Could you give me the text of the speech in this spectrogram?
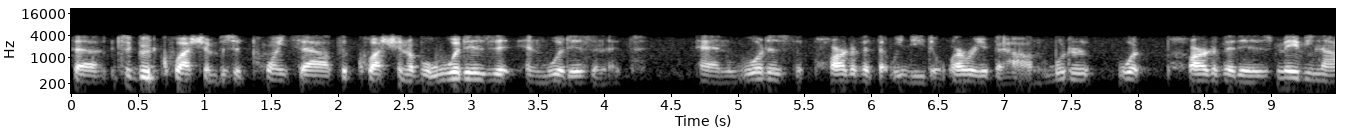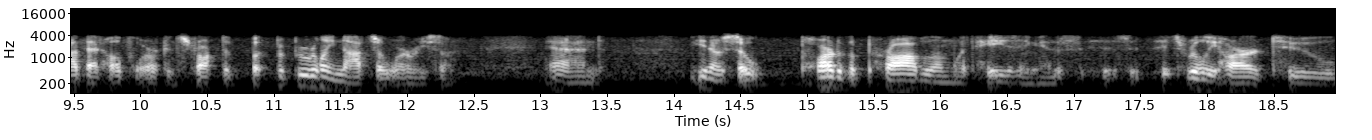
that it's a good question because it points out the question of well, what is it and what isn't it, and what is the part of it that we need to worry about, and what are what part of it is maybe not that helpful or constructive, but but really not so worrisome. And you know, so part of the problem with hazing is, is it's really hard to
